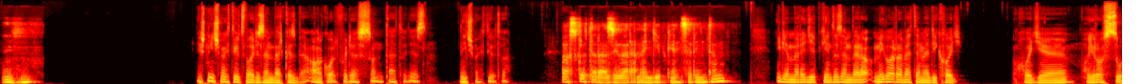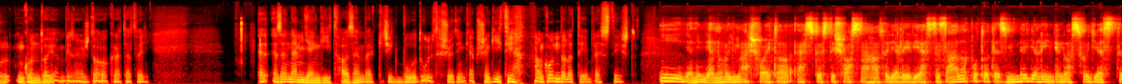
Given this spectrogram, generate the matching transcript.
Uh-huh. És nincs megtiltva, hogy az ember közben alkoholt fogyasszon, tehát hogy ez nincs megtiltva. Az kötelező verem egyébként szerintem. Igen, mert egyébként az ember még arra vetemedik, hogy hogy, hogy rosszul gondoljon bizonyos dolgokra, tehát hogy e, ezen nem gyengít, ha az ember kicsit bódult, sőt, inkább segíti a gondolatébresztést. Igen, igen, vagy másfajta eszközt is használhat, hogy eléri ezt az állapotot, ez mindegy, a lényeg az, hogy ezt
